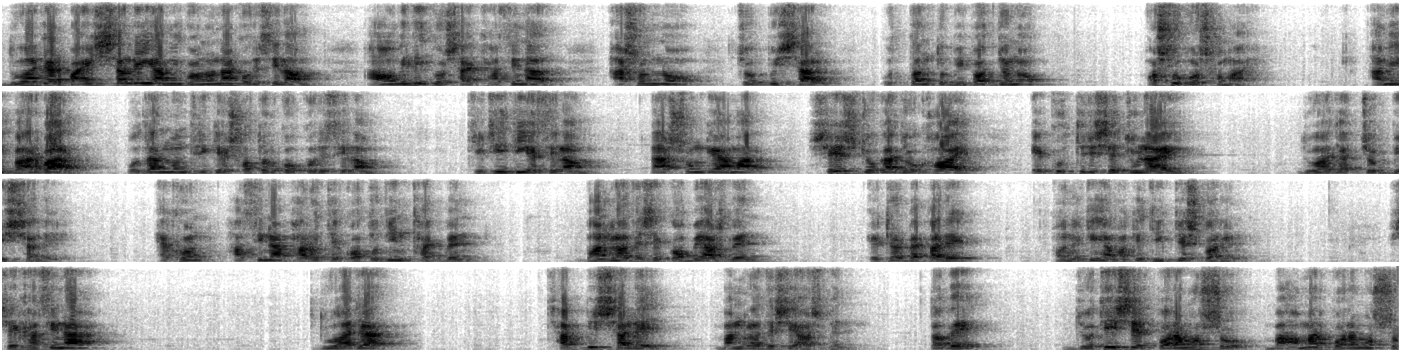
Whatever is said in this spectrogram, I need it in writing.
দু হাজার বাইশ সালেই আমি গণনা করেছিলাম আওয়ামী লীগ ও শেখ হাসিনার আসন্ন চব্বিশ সাল অত্যন্ত বিপজ্জনক, অশুভ সময়। আমি বারবার প্রধানমন্ত্রীকে সতর্ক করেছিলাম, চিঠি দিয়েছিলাম। তার সঙ্গে আমার শেষ যোগাযোগ হয় একত্রিশে জুলাই দু হাজার চব্বিশ সালে। এখন হাসিনা ভারতে কতদিন থাকবেন? বাংলাদেশে কবে আসবেন? এটার ব্যাপারে অনেকেই আমাকে জিজ্ঞেস করেন। শেখ হাসিনা দু সালে বাংলাদেশে আসবেন। তবে জ্যোতিষের পরামর্শ বা আমার পরামর্শ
